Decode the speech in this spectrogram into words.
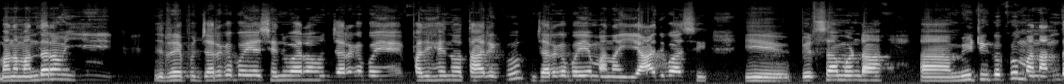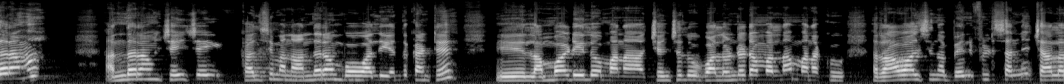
మనం అందరం ఈ రేపు జరగబోయే శనివారం జరగబోయే పదిహేనో తారీఖు జరగబోయే మన ఈ ఆదివాసి ఈ బిర్సా ముండా మీటింగుకు మన అందరము అందరం చేయి చేయి కలిసి మనం అందరం పోవాలి. ఎందుకంటే ఈ లంబాడీలు మన చెంచులు వాళ్ళు ఉండడం వలన మనకు రావాల్సిన బెనిఫిట్స్ అన్నీ చాలా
